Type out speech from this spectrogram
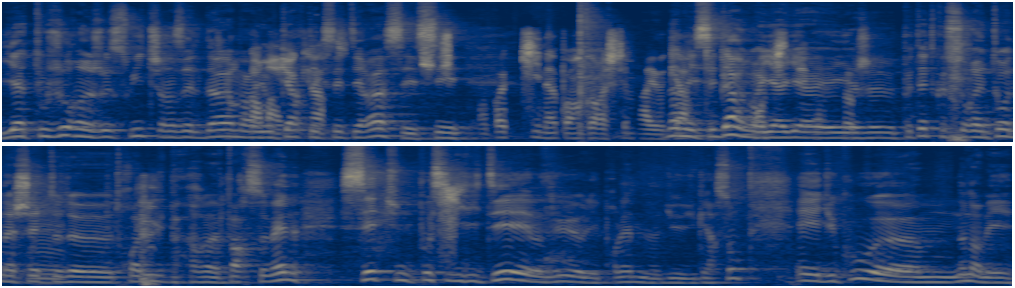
y a toujours un jeu Switch, un Zelda, Mario, Mario Kart, Kart. etc. C'est Je c'est- comprends pas qui n'a pas encore acheté Mario non Kart. mais c'est dingue, peut-être que Sorrento en achète Mm. de 3000 par, par semaine, c'est une possibilité vu les problèmes du, du garçon. Et du coup, euh, non non mais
